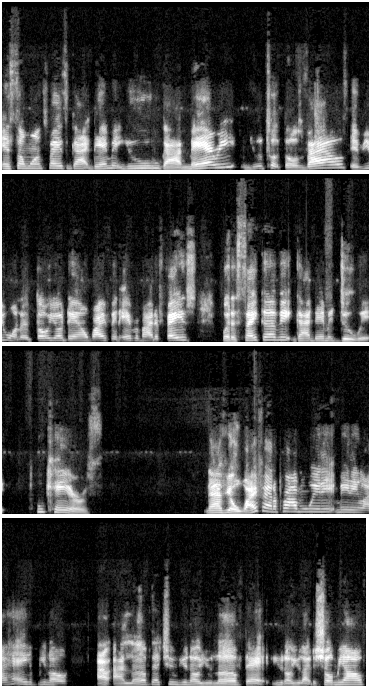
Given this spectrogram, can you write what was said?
in someone's face, god damn it, you got married, you took those vows. If you want to throw your damn wife in everybody's face for the sake of it, god damn it, do it. Who cares? Now, if your wife had a problem with it, meaning like, hey, you know, I, I love that you, you know, you love that, you know, you like to show me off,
